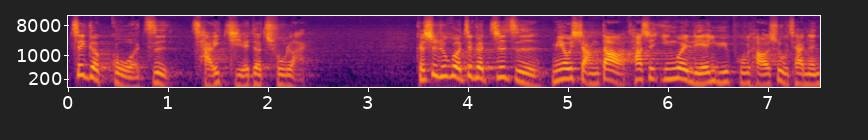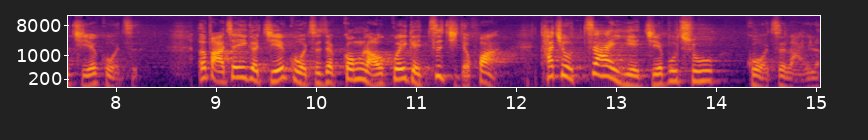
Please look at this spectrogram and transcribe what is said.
这个果子才结得出来。可是如果这个枝子没有想到，它是因为连于葡萄树才能结果子，而把这一个结果子的功劳归给自己的话，他就再也结不出果子来了。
